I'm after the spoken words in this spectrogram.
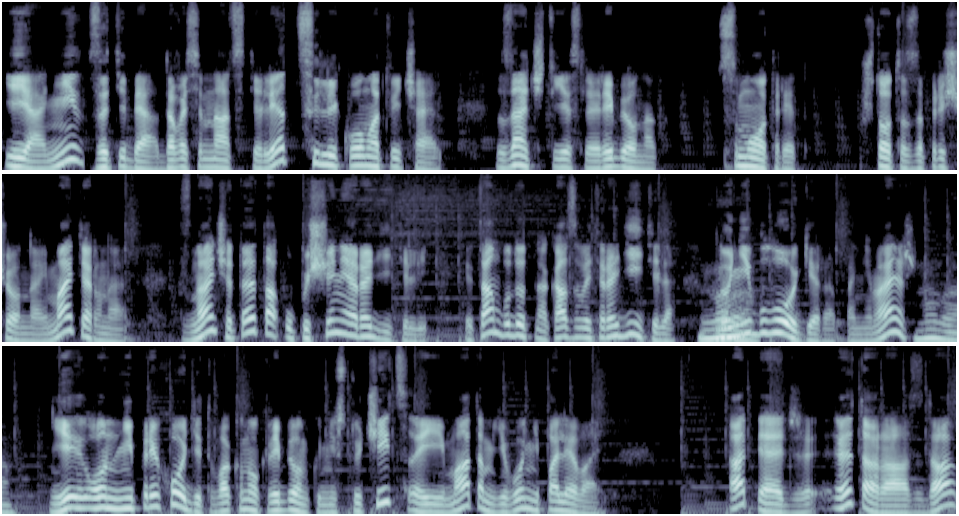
и они за тебя до 18 лет целиком отвечают. Значит, если ребенок смотрит что-то запрещенное и матерное, значит это упущение родителей. И там будут наказывать родителя, ну, но да. не блогера, понимаешь? Ну да. И он не приходит в окно к ребенку, не стучится и матом его не поливает. Опять же, это раз, да.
